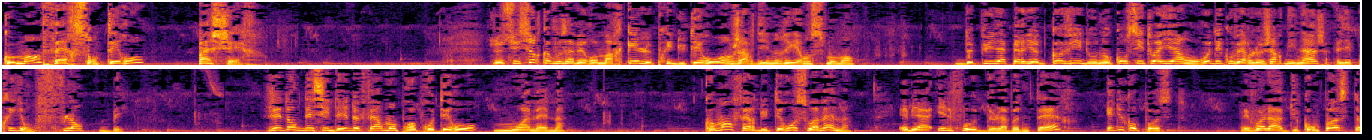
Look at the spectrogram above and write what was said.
Comment faire son terreau pas cher? Je suis sûre que vous avez remarqué le prix du terreau en jardinerie en ce moment. Depuis la période Covid où nos concitoyens ont redécouvert le jardinage, les prix ont flambé. J'ai donc décidé de faire mon propre terreau moi-même. Comment faire du terreau soi-même? Eh bien, il faut de la bonne terre et du compost. Mais voilà, du compost,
